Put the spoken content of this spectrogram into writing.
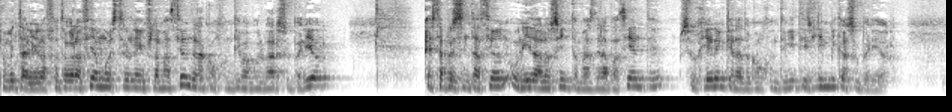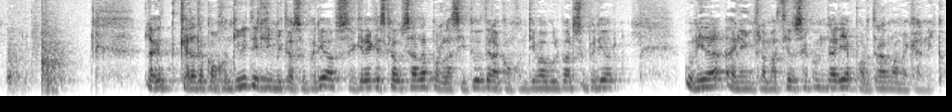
Comentario. La fotografía muestra una inflamación de la conjuntiva vulvar superior, esta presentación, unida a los síntomas de la paciente, sugieren queratoconjuntivitis límbica superior. La queratoconjuntivitis límbica superior se cree que es causada por la lasitud de la conjuntiva vulvar superior unida a la inflamación secundaria por trauma mecánico.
